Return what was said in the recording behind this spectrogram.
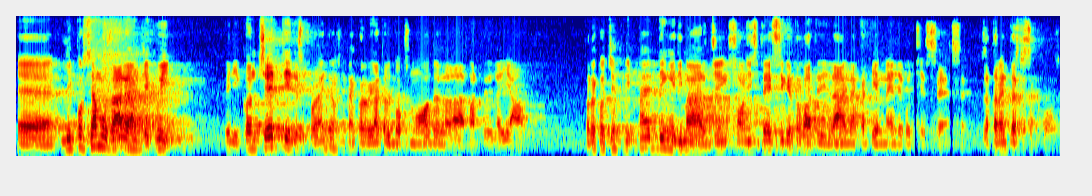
Eh, li possiamo usare anche qui. Quindi i concetti, adesso probabilmente non siete ancora arrivati al box model alla parte del layout. Però i concetti di padding e di margin sono gli stessi che trovate di là in HTML con CSS esattamente la stessa cosa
